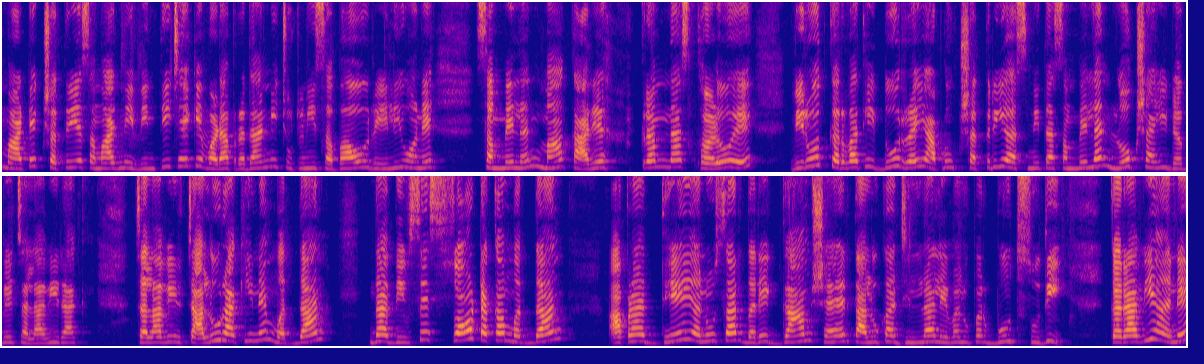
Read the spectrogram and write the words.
માટે ક્ષત્રિય સમાજની વિનંતી છે કે વડાપ્રધાનની ચૂંટણી સભાઓ, રેલીઓ અને સંમેલનમાં કાર્યક્રમના સ્થળોએ વિરોધ કરવાથી દૂર રહી આપણું ક્ષત્રિય અસ્મિતા સંમેલન લોકશાહી ઢબે ચલાવી રાખ, ચલાવી, ચાલુ રાખીને મતદાનના દિવસે સો ટકા મતદાન આપણા ધ્યેય અનુસાર દરેક ગામ, શહેર, તાલુકા, જિલ્લા લેવલ ઉપર બૂથ સુધી કરાવીએ અને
